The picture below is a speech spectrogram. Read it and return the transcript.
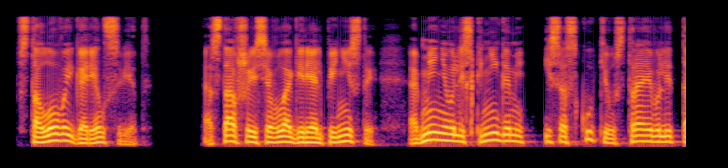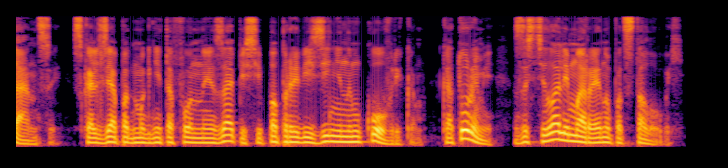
в столовой горел свет. Оставшиеся в лагере альпинисты обменивались книгами и со скуки устраивали танцы, скользя под магнитофонные записи по прорезиненным коврикам, которыми застилали морену под столовой.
